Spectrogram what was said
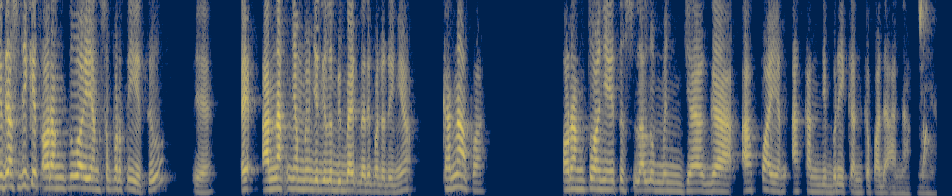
tidak sedikit orang tua yang seperti itu, ya, eh, anaknya menjadi lebih baik daripada dirinya. Karena apa? Orang tuanya itu selalu menjaga apa yang akan diberikan kepada anaknya.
